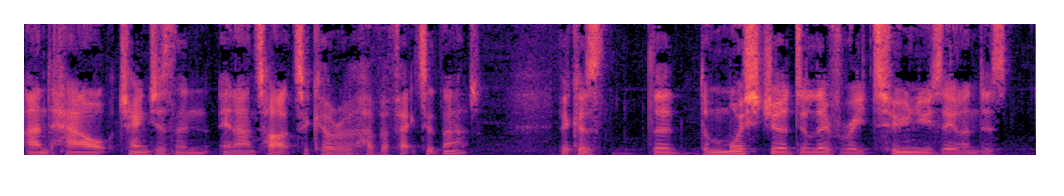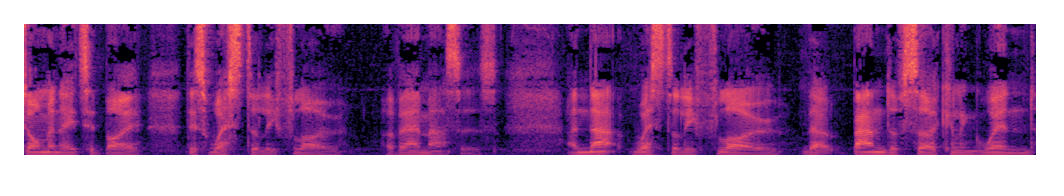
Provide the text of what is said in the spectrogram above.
and how changes in, in Antarctica have affected that. Because the, the moisture delivery to New Zealand is dominated by this westerly flow of air masses. And that westerly flow, that band of circling wind,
